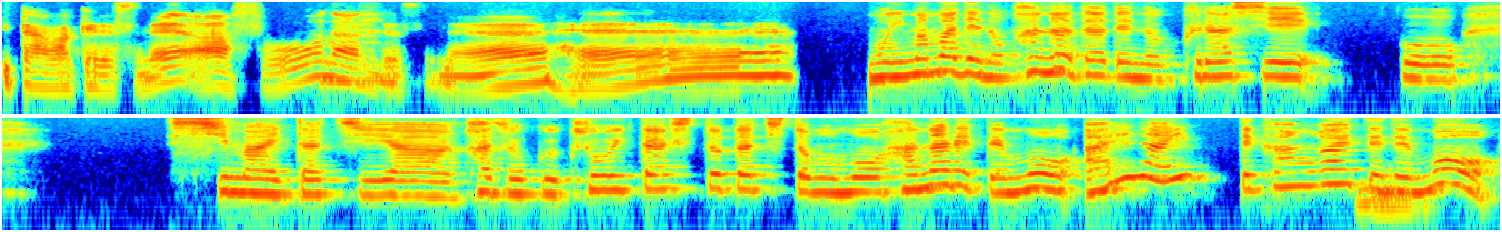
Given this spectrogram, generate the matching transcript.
いたわけですね。あ、そうなんですね。へえ。もう今までのカナダでの暮らし、こう、姉妹たちや家族、そういった人たちとももう離れてもう会えないって考えてでも、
